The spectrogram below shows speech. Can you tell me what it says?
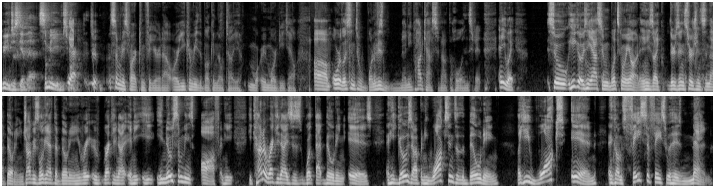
we can just get that. Somebody smart. Yeah, somebody smart can figure it out, or you can read the book and they'll tell you more in more detail, um, or listen to one of his many podcasts about the whole incident. Anyway, so he goes and he asks him what's going on, and he's like, "There's insurgents in that building." And Jocko's looking at the building, and he re- recognize and he he he knows something's off, and he he kind of recognizes what that building is, and he goes up and he walks into the building like he walks in and comes face to face with his men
